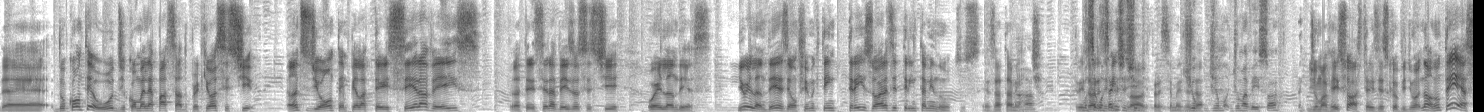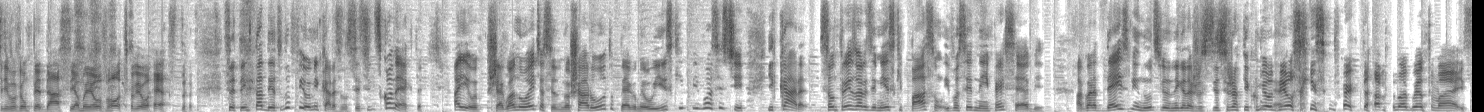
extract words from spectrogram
é, do conteúdo, de como ele é passado. Porque eu assisti antes de ontem, pela terceira vez. Pela terceira vez eu assisti o irlandês. E o irlandês é um filme que tem 3 horas e 30 minutos, exatamente. 3 Você horas consegue e 29, assistir pra ser mais de, de uma, de uma vez só? De uma vez só, as três vezes que eu vi de uma. Não, não tem essa de vou ver um pedaço e amanhã eu volto a ver o resto. Você tem que estar dentro do filme, cara, senão você se desconecta. Aí eu chego à noite, acendo meu charuto, pego meu uísque e vou assistir. E, cara, são três horas e meia que passam e você nem percebe. Agora, 10 minutos vendo Liga da Justiça, eu já fico, É. meu Deus, que insuportável, eu não aguento mais.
